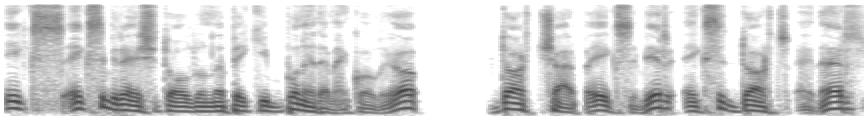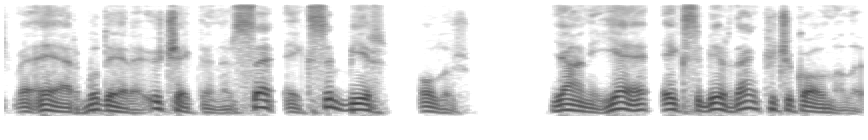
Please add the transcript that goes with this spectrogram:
x eksi 1'e eşit olduğunda peki bu ne demek oluyor? 4 çarpı eksi 1, eksi 4 eder ve eğer bu değere 3 eklenirse, eksi 1 olur. Yani y, eksi 1'den küçük olmalı.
